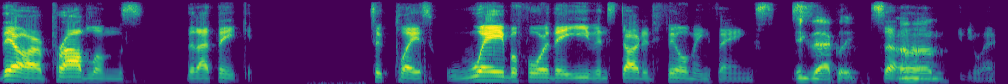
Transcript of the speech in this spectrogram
There are problems that I think took place way before they even started filming things. Exactly. So Um, anyway,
